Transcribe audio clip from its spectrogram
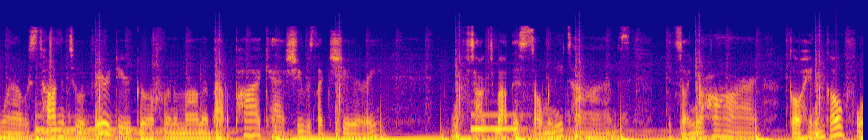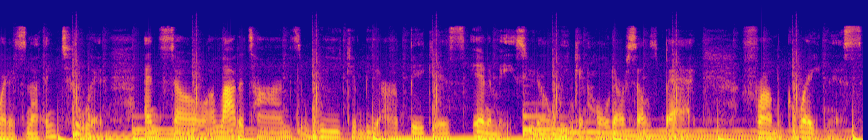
when I was talking to a very dear girlfriend of mine about a podcast, she was like, Sherry, we've talked about this so many times. It's on your heart go ahead and go for it. It's nothing to it. And so a lot of times we can be our biggest enemies. You know, we can hold ourselves back from greatness.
